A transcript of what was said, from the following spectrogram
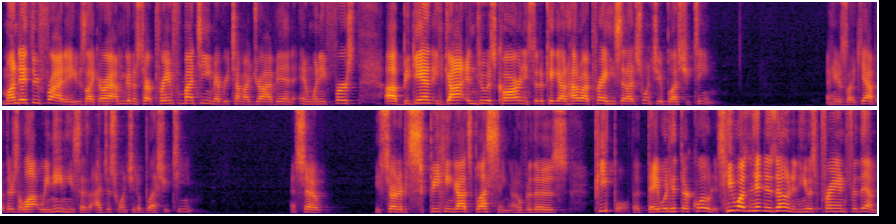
Monday through Friday. He was like, all right, I'm going to start praying for my team every time I drive in. And when he first uh, began, he got into his car and he said, okay, God, how do I pray? He said, I just want you to bless your team. And he was like, yeah, but there's a lot we need. And he says, I just want you to bless your team. And so he started speaking God's blessing over those people that they would hit their quotas. He wasn't hitting his own and he was praying for them.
